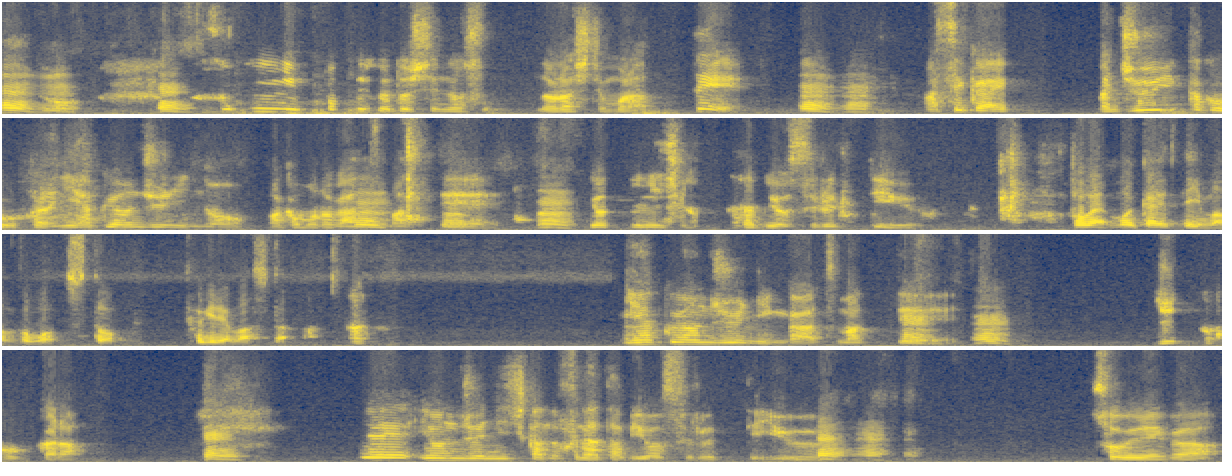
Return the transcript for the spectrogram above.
うんうん。そこに日本代表として乗せ乗らせてもらって、うんうん。まあ、世界、まあ、11カ国から240人の若者が集まって、うん40日間旅をするっていう。ごめんもう一回言って今のとこちょっと途切れました。240人が集まって、うんうん。10カ国から。で40日間の船旅をするっていう、うんうん。それが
